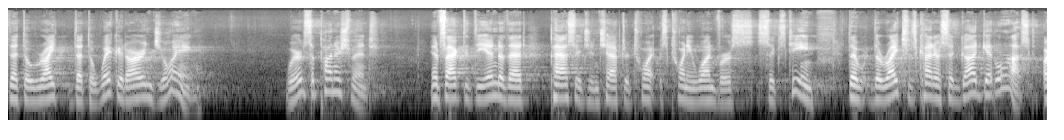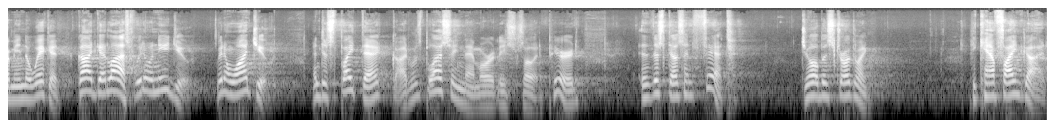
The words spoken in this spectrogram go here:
that the, right, that the wicked are enjoying. Where's the punishment? In fact, at the end of that passage in chapter 21, verse 16, the, the righteous kind of said, God, get lost. I mean, the wicked, God, get lost. We don't need you. We don't want you. And despite that, God was blessing them, or at least so it appeared. And this doesn't fit. Job is struggling. He can't find God.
